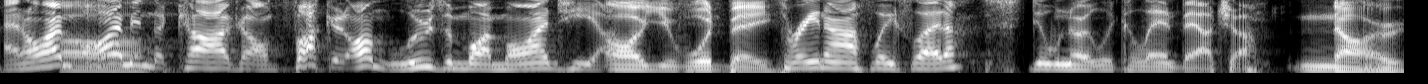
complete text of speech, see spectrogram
And I'm I'm in the oh. car going, fuck it, I'm losing my mind here." Oh, you would be. Three and a half weeks later, still no Liquorland voucher. No.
